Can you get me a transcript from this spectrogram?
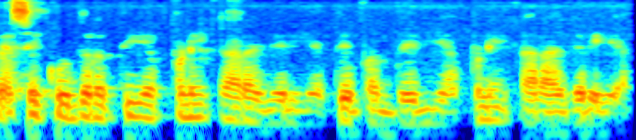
ਵੈਸੇ ਕੁਦਰਤੀ ਆਪਣੀ ਕਾਰਾਗਰੀ ਹੈ ਤੇ ਬੰਦੇ ਦੀ ਆਪਣੀ ਕਾਰਾਗਰੀ ਆ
